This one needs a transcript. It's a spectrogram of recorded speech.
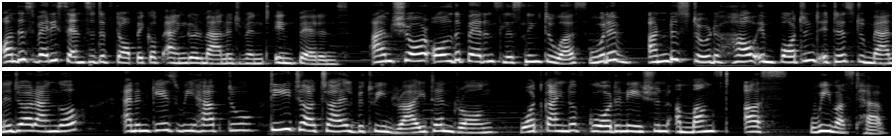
on this very sensitive topic of anger management in parents. I'm sure all the parents listening to us would have understood how important it is to manage our anger and in case we have to teach our child between right and wrong, what kind of coordination amongst us we must have.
